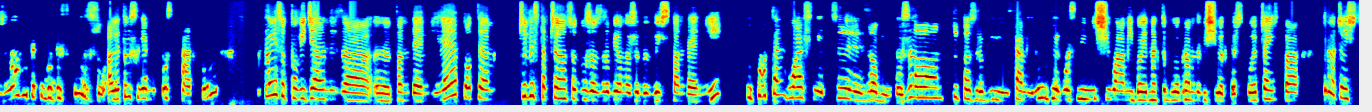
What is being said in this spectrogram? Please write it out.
znowu takiego dyskursu, ale to już jakby post kto jest odpowiedzialny za e, pandemię, potem czy wystarczająco dużo zrobiono, żeby wyjść z pandemii, i potem właśnie, czy zrobił to rząd, czy to zrobili sami ludzie własnymi siłami, bo jednak to był ogromny wysiłek też społeczeństwa, która część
